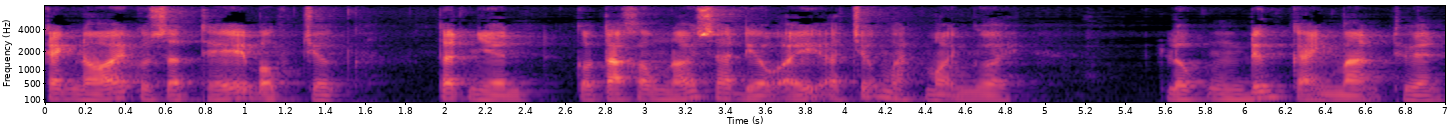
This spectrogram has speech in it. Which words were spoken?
Cách nói của giật thế bộc trực. Tất nhiên cậu ta không nói ra điều ấy Ở trước mặt mọi người. Lục đứng cạnh mạn thuyền.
